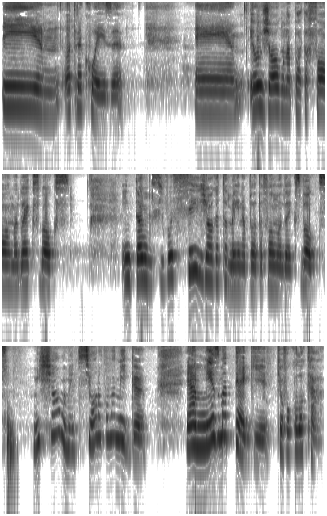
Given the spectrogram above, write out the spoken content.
E hum, outra coisa. É, eu jogo na plataforma do Xbox então, se você joga também na plataforma do Xbox, me chama, me adiciona como amiga. É a mesma tag que eu vou colocar.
